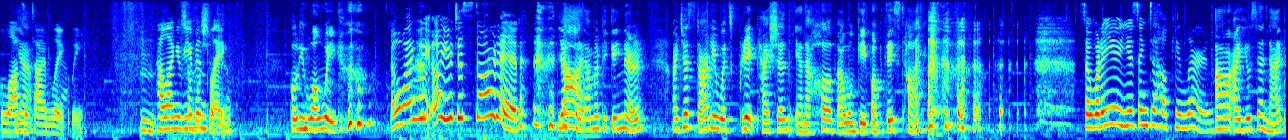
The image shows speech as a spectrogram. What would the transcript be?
do. Lots Yeah. of time lately. Mm. How long have you been playing? Only one week. oh, one week. Oh, you just started. yeah, I'm a beginner. I just started with great passion, and I hope I won't give up this time. so, what are you using to help you learn? Uh, I use an app.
